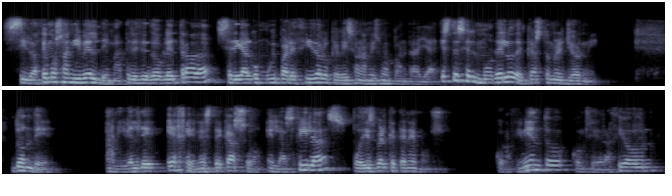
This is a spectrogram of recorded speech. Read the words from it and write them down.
si lo hacemos a nivel de matriz de doble entrada, sería algo muy parecido a lo que veis ahora mismo en pantalla. Este es el modelo de Customer Journey, donde a nivel de eje, en este caso, en las filas, podéis ver que tenemos conocimiento, consideración,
